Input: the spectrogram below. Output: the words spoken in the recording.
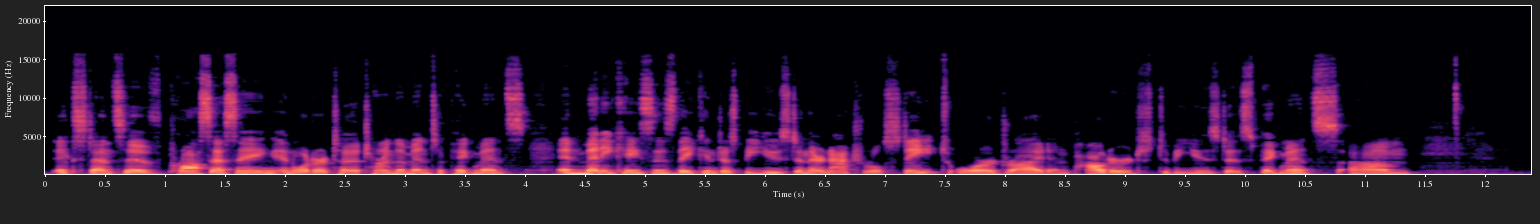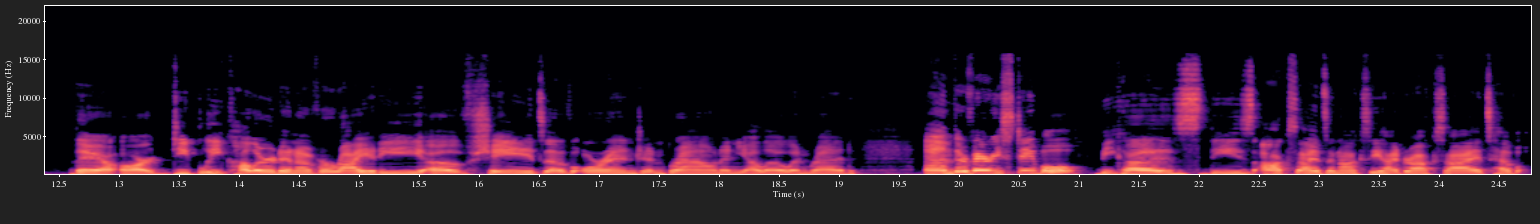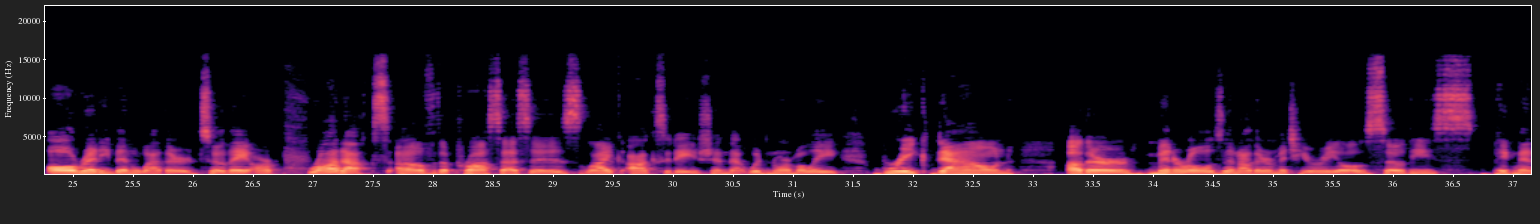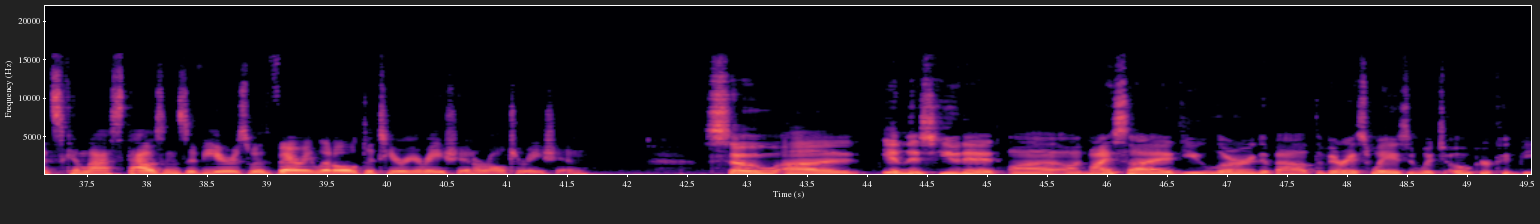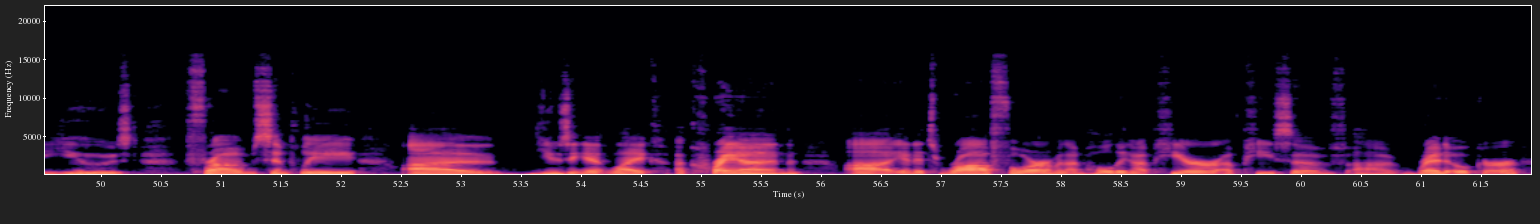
extensive processing in order to turn them into pigments. In many cases, they can just be used in their natural state or dried and powdered to be used as pigments. Um, they are deeply colored in a variety of shades of orange and brown and yellow and red. And they're very stable because these oxides and oxyhydroxides have already been weathered. So they are products of the processes like oxidation that would normally break down other minerals and other materials. So these pigments can last thousands of years with very little deterioration or alteration. So, uh, in this unit uh, on my side, you learned about the various ways in which ochre could be used from simply uh, using it like a crayon uh, in its raw form. And I'm holding up here a piece of uh, red ochre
